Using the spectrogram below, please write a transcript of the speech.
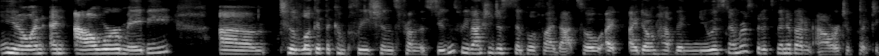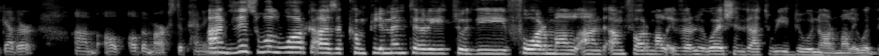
you know, an, an hour maybe um, to look at the completions from the students. We've actually just simplified that. So I, I don't have the newest numbers, but it's been about an hour to put together um, all, all the marks depending. And this will work as a complementary to the formal and informal evaluation that we do normally with,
